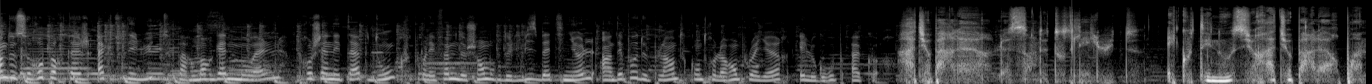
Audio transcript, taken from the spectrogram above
Fin de ce reportage Actu des luttes par Morgane Moal. Prochaine étape donc pour les femmes de chambre de l'Ibis Batignolles, un dépôt de plainte contre leur employeur et le groupe Accor. Radio Parleur, le son de toutes les luttes. Écoutez-nous sur radioparleur.com.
